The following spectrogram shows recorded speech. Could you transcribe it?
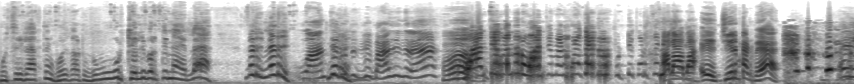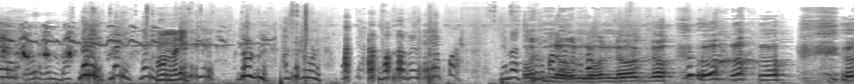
ಮುಸ್ರಿಗೆ ಹಾಕ್ತೀನಿ ಹೋಗಿ ಅಷ್ಟು ದೂರ ಚೆಲ್ಲಿ ಬರ್ತೀನಿ ನಾ ಎಲ್ಲ. ನಡ್ರಿ ನಡ್ರಿ ವಾಂತಿ ಬರ್ತದ್ವಿ ಬಾಜಿಂದ್ರ ವಾಂತಿ ಬಂದ್ರೆ ವಾಂತಿ ಮಾಡ್ಕೊಳ್ತಾ ಇದ್ರು ಪುಟ್ಟಿ ಕೊಡ್ತೀನಿ ಅಲ್ಲ ಬಾ ಏ ಚೀರ್ ಮಾಡ್ಬೇ ನಡಿ ನಡಿ ನಡಿ ಹ್ಞೂ ನಡಿ ದೊಡ್ಡ ಅದು ದೊಡ್ಡ ಮತ್ತೆ ಯಾರು ಬಂದ್ರೆ ಏಪ್ಪ ಏನೋ ತಿಳ್ಕೊಂಡು ನೋ ನೋ ನೋ ನೋ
